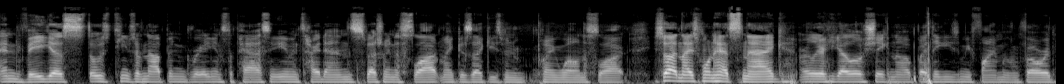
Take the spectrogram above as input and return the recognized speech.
and Vegas. Those teams have not been great against the pass, and even tight ends, especially in the slot. Mike Gesicki's been playing well in the slot. You saw a nice one-hat snag earlier. He got a little shaken up, but I think he's gonna be fine moving forward.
